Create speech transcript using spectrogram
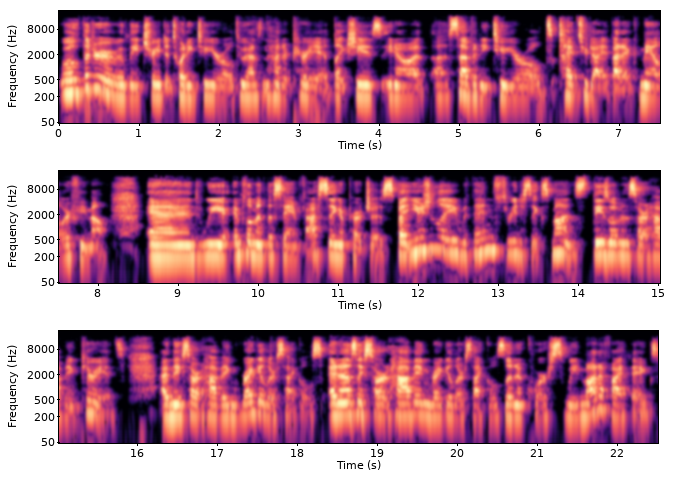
we'll literally treat a 22 year old who hasn't had a period. Like she's you know a 72 year old type 2 diabetic male or female. And we implement the same fasting approaches. But usually within three to six months these women start having periods and they start having regular cycles. And as they start having regular cycles then of course we modify things.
